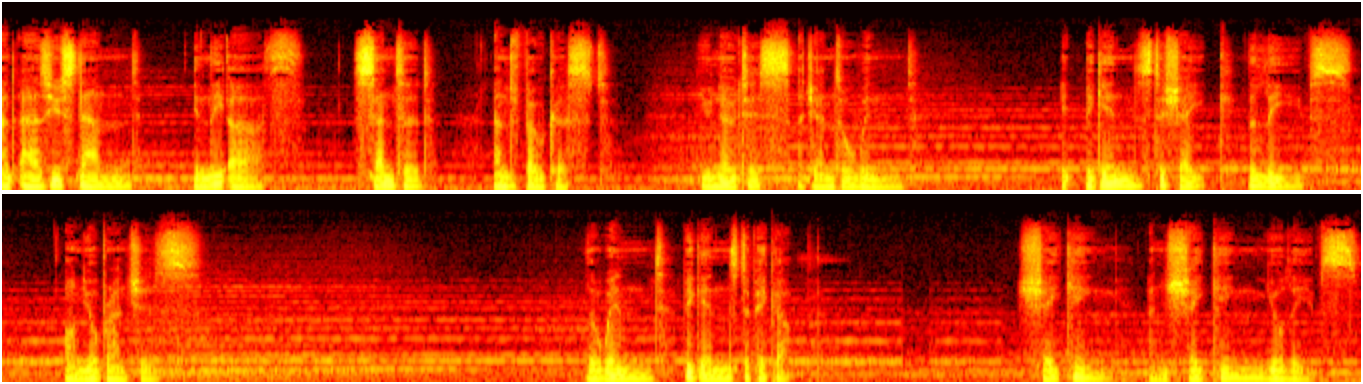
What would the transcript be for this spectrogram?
And as you stand in the earth, centered and focused, you notice a gentle wind. It begins to shake the leaves on your branches. The wind begins to pick up, shaking and shaking your leaves,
